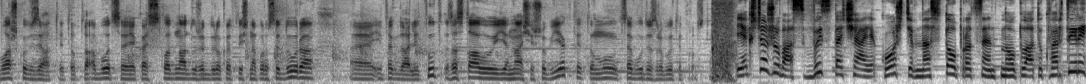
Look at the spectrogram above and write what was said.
важко взяти. Тобто, або це якась складна, дуже бюрократична процедура е, і так далі. Тут заставою є наші ж об'єкти, тому це буде зробити просто. Якщо ж у вас вистачає коштів на 100% оплату квартири,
